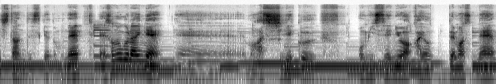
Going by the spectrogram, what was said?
したんですけどもね、えそのぐらいね、えー、足しげくお店には通ってますね。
